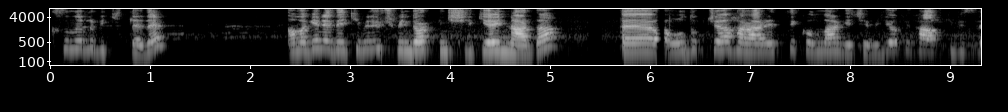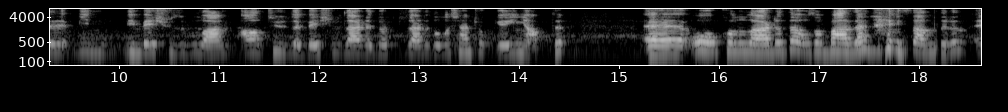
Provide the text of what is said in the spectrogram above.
sınırlı bir kitlede. Ama gene de 2000, 3000, 4000 kişilik yayınlarda e, oldukça hararetli konular geçebiliyor ki kaldı bizde 1000, 1500'ü bulan 600'de 500'lerde 400'lerde dolaşan çok yayın yaptık e, o konularda da o zaman bazen insanların e,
